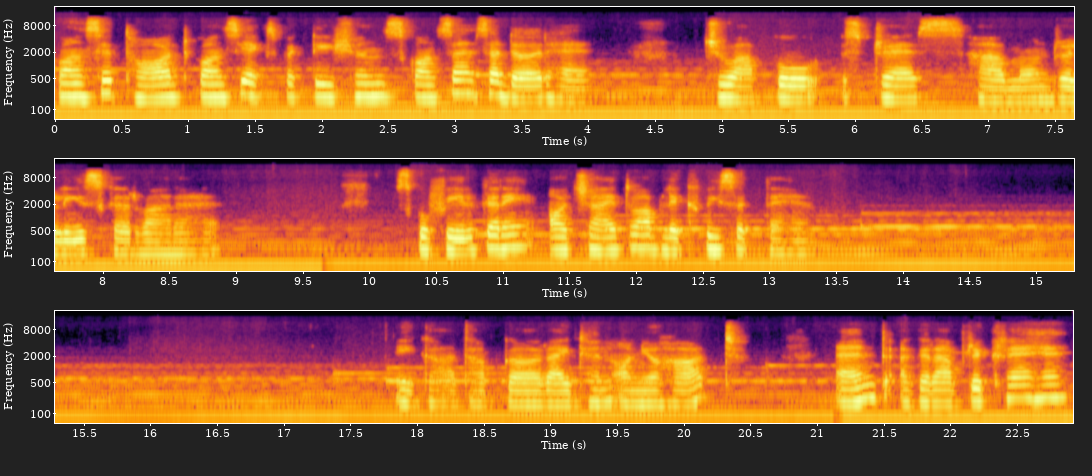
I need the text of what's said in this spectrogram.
कौन से थॉट कौन सी एक्सपेक्टेशंस कौन सा ऐसा डर है जो आपको स्ट्रेस हार्मोन रिलीज़ करवा रहा है? उसको फील करें और चाहे तो आप लिख भी सकते हैं। एक हाथ आपका right hand on your heart and अगर आप लिख रहे हैं,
